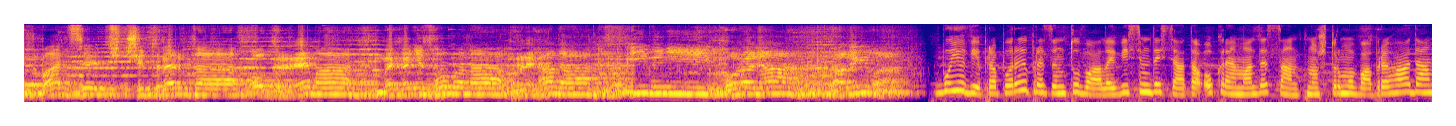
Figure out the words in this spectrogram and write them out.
24-та окрема механізована бригада імені короля Данила. Бойові прапори презентували 80-та окрема десантно-штурмова бригада,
